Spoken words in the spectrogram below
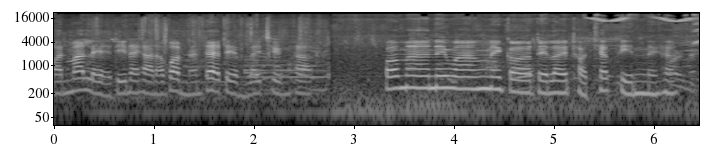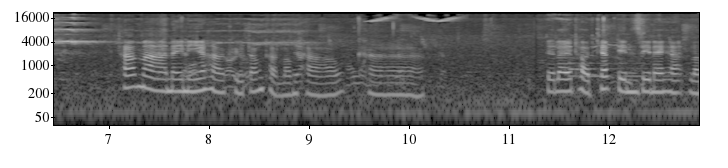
อันมาแหล่ดีนะคะนะป้อมนั้นแต่เต็มไรถึงค่ะพอมาในวังในกอแต่เลยถอดแคปตินนะคะถ้ามาในนี้นะคะคือต้องถอดรองเท้าค่ะแต่เลยถอดแคปตินสินะคะเรา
